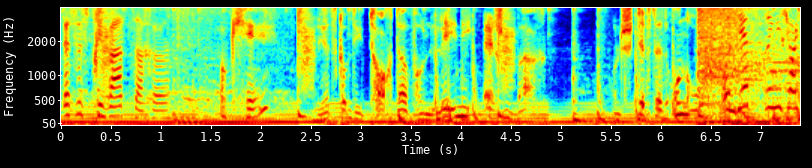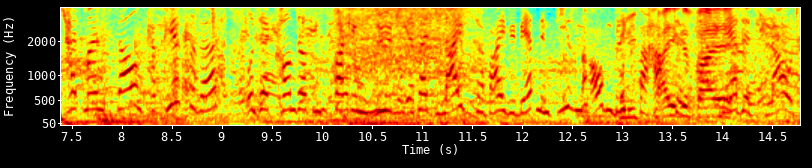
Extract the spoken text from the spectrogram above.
Das ist Privatsache. Okay. Und jetzt kommt die Tochter von Leni Eschenbach und stiftet Unruhe. Und jetzt bringe ich euch halt meinen Sound, kapierst du das? Und der kommt aus dem fucking Süden. Ihr seid live dabei. Wir werden in diesem Augenblick verhaftet. Werdet laut.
